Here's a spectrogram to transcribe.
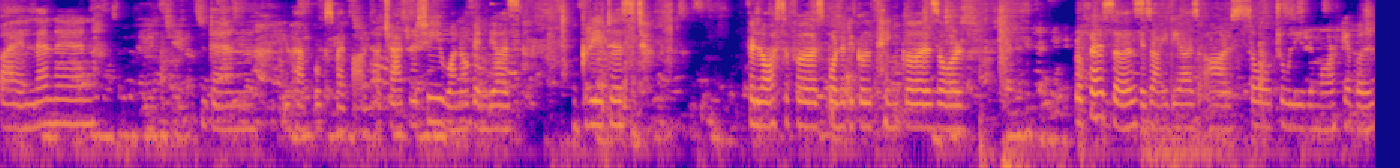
By Lenin. Then you have books by Partha Chatterjee, one of India's greatest philosophers, political thinkers, or professors. His ideas are so truly remarkable.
